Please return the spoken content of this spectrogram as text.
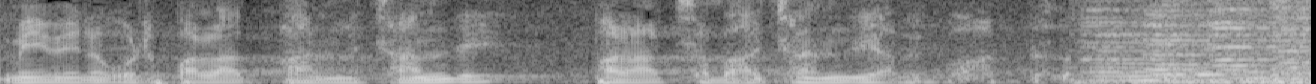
මේ වෙනකොට පළත් පාන්න චන්දය පළත් සභා චන්දය අපි පවත්වල.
